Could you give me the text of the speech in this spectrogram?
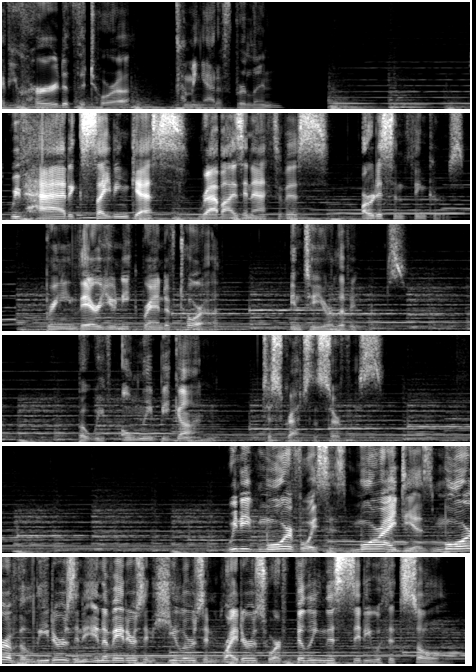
Have you heard of the Torah coming out of Berlin? We've had exciting guests, rabbis and activists, artists and thinkers, bringing their unique brand of Torah into your living rooms. But we've only begun to scratch the surface. We need more voices, more ideas, more of the leaders and innovators and healers and writers who are filling this city with its soul.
